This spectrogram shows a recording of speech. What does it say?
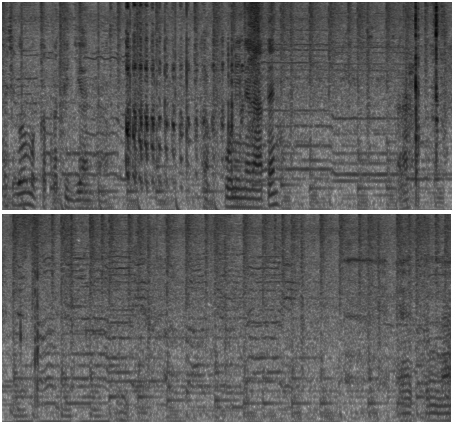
At siguro magkapatid yan. Ha? Kukunin na natin. Tara. Eto na.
